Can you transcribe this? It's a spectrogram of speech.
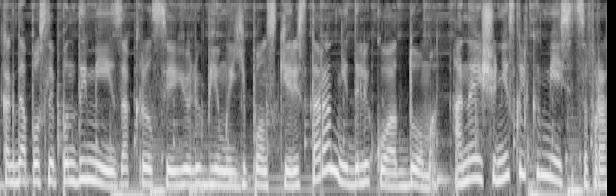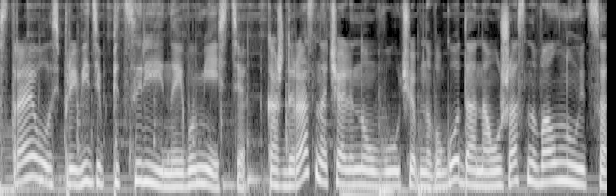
Когда после пандемии закрылся ее любимый японский ресторан недалеко от дома, она еще несколько месяцев расстраивалась при виде пиццерии на его месте. Каждый раз в начале нового учебного года она ужасно волнуется,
